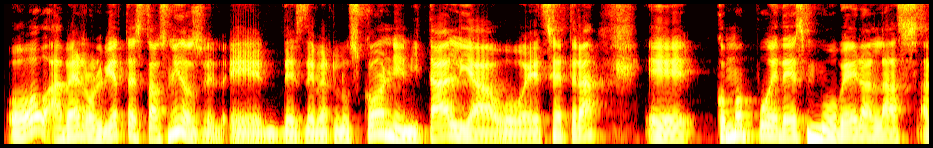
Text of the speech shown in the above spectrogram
o, a ver, olvídate de Estados Unidos, eh, desde Berlusconi en Italia o etcétera, eh, cómo puedes mover a las, a,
